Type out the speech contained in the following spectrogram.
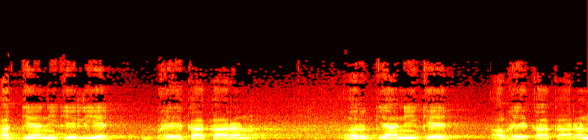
अज्ञानी के लिए भय का कारण और ज्ञानी के अभय का कारण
